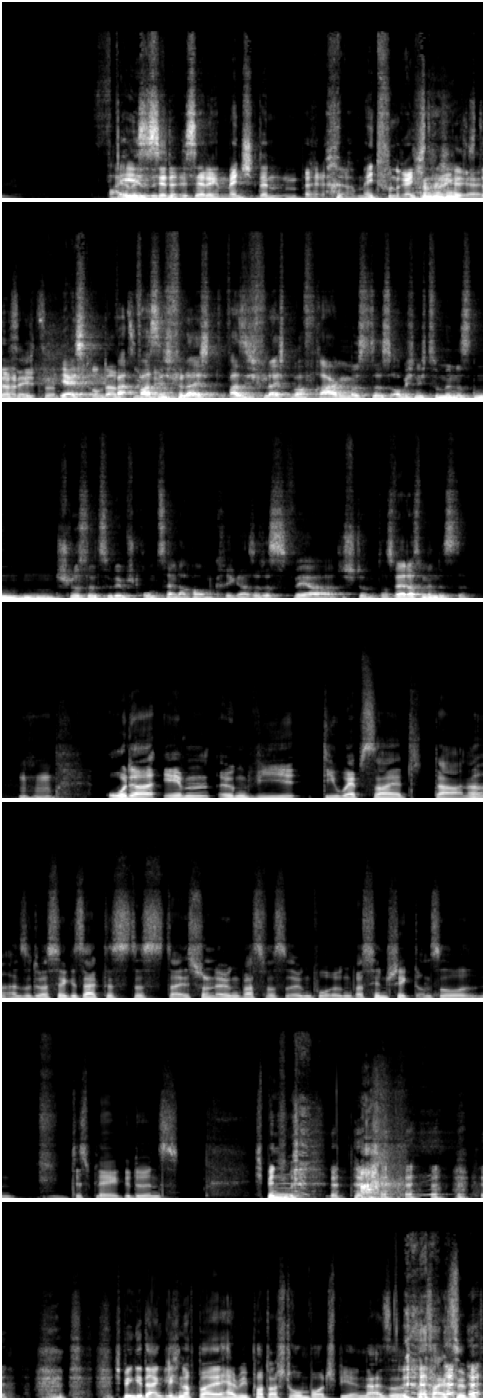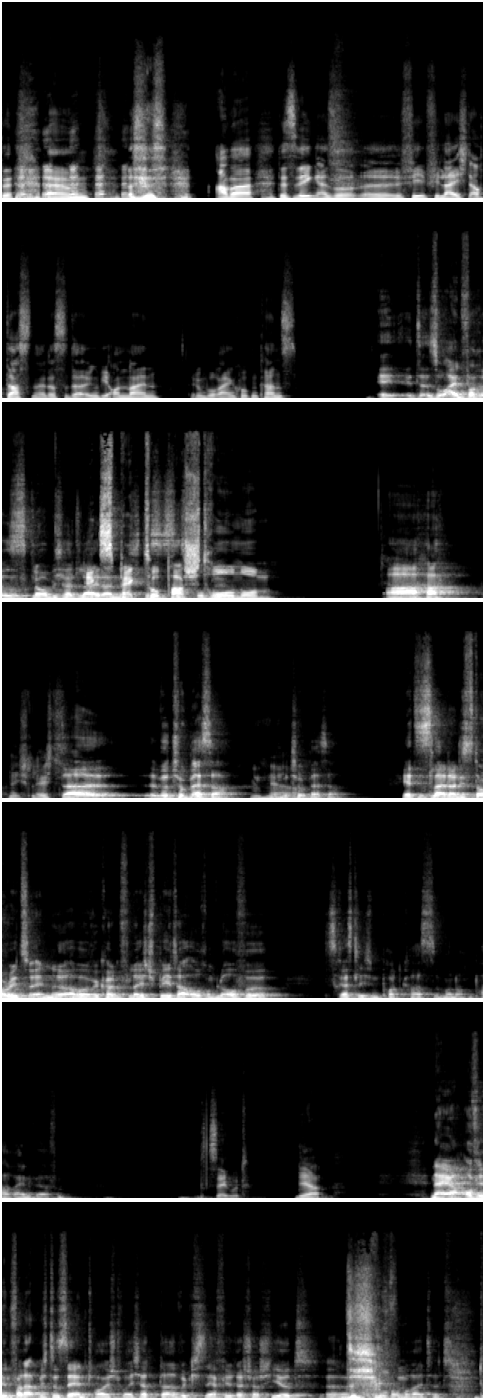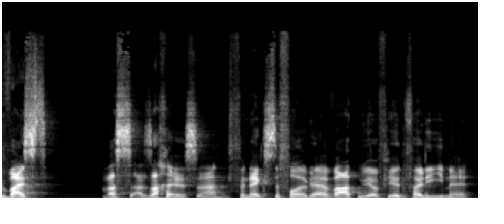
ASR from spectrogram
Weiß ja, ist, ja, ist ja der Mensch, äh, Menschenrecht eigentlich. ja, so. ja ich, was, ich vielleicht, was ich vielleicht mal fragen müsste, ist, ob ich nicht zumindest einen, einen Schlüssel zu dem Stromzählerraum kriege. Also das wäre, das stimmt, das wäre das Mindeste. Mhm. Oder eben irgendwie die Website da, ne? Also du hast ja gesagt, dass, dass da ist schon irgendwas, was irgendwo irgendwas hinschickt und so, ein Display-Gedöns. Ich bin. ich bin gedanklich noch bei Harry Potter Stromwortspielen, ne? Also verzeiht mir bitte. ähm, ist, aber deswegen, also äh, vielleicht auch das, ne? Dass du da irgendwie online irgendwo reingucken kannst. Äh, so einfach ist es, glaube ich, halt leider Expecto nicht. Pastromum. Aha. Nicht schlecht. Da wird schon besser. Mhm. Ja. Wird schon besser. Jetzt ist leider die Story zu Ende, aber wir können vielleicht später auch im Laufe des restlichen Podcasts immer noch ein paar reinwerfen. Sehr gut. Ja. Naja, auf jeden Fall hat mich das sehr enttäuscht, weil ich habe da wirklich sehr viel recherchiert, äh, vorbereitet. Du weißt, was Sache ist, ne? Für nächste Folge erwarten wir auf jeden Fall die E-Mail.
